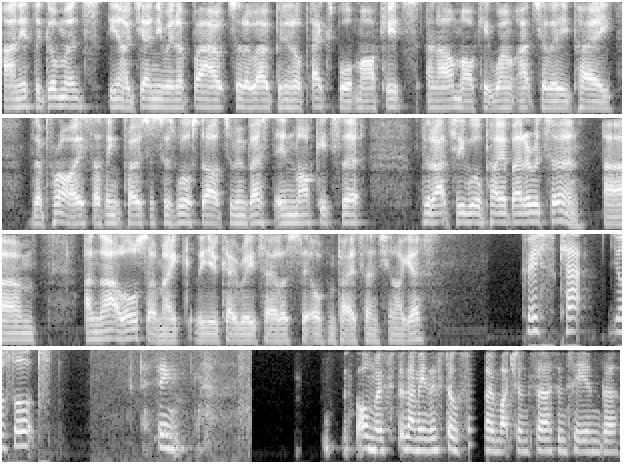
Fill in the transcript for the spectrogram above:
and if the government's you know genuine about sort of opening up export markets, and our market won't actually pay the price, I think processors will start to invest in markets that that actually will pay a better return. Um, and that'll also make the UK retailers sit up and pay attention, I guess. Chris, Kat, your thoughts? I think almost, I mean, there's still so much uncertainty in the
